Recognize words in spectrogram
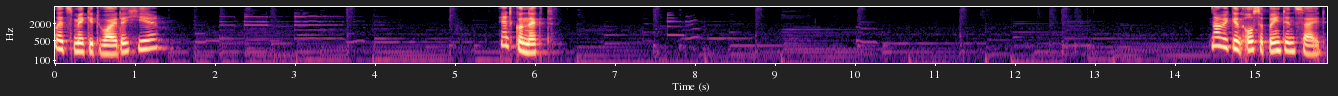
Let's make it wider here. And connect. Now we can also paint inside.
